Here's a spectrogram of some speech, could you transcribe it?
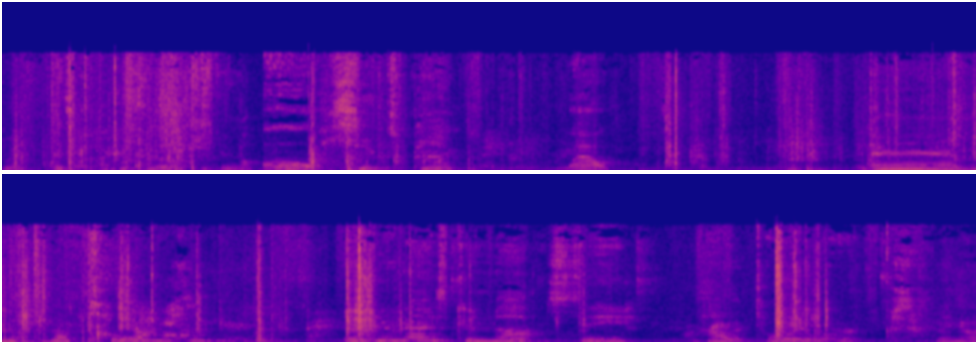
Wait, I feel the chicken. Oh, six pack. Wow. And the toy. If you guys cannot see how the toy works, then you're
